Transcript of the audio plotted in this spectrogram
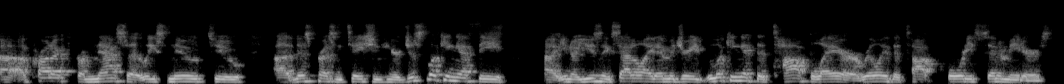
a product from NASA, at least new to uh, this presentation here. Just looking at the, uh, you know, using satellite imagery, looking at the top layer, really the top 40 centimeters.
